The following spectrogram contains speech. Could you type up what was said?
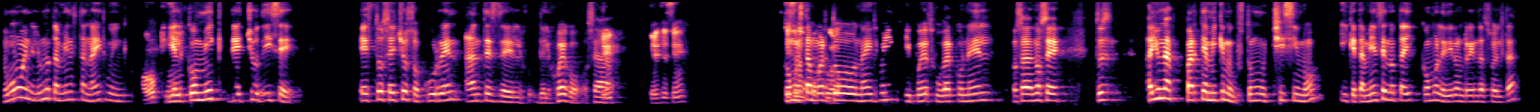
no, en el uno también está Nightwing. Ok. Y el cómic, de hecho, dice, estos hechos ocurren antes del, del juego, o sea, sí, sí, sí. Sí, cómo está muerto Nightwing y puedes jugar con él, o sea, no sé. Entonces, hay una parte a mí que me gustó muchísimo y que también se nota ahí cómo le dieron rienda suelta.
